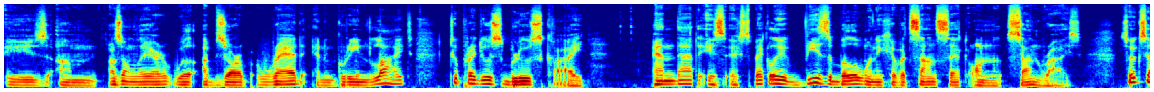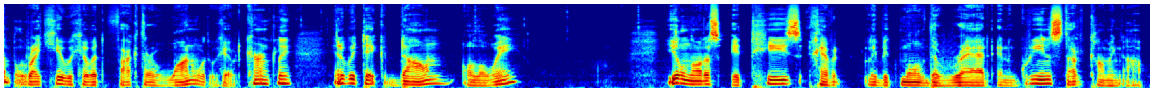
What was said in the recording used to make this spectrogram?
is um, ozone layer will absorb red and green light to produce blue sky and that is especially visible when you have a sunset on sunrise. So example right here we have a factor of 1 what we have currently and we take down all the way you'll notice it is have a little bit more of the red and green start coming up.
